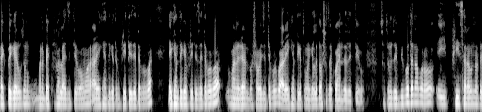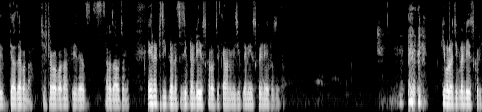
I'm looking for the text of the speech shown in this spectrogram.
ব্যাকপ্যাকের ওজন মানে ব্যাকপ্যাক ফেলায় যেতে পারব আর এখান থেকে তুমি ফ্রিতে যেতে পারবা। এখান থেকে ফ্রিতে যেতে পারবা মানে র্যান্ডম সবাই যেতে পারবা। আর এখান থেকে তোমার গেলে দশ হাজার কয়েন যেতে হবে সো তুমি যদি বিপদে না পারো এই ফ্রি ছাড়া অন্যটা দেওয়া যাবে না। চেষ্টা করবা না ফ্রি ছাড়া যাওয়ার জন্য। এখানে একটা জিপলাইন আছে। জিপলাইনটা ইউজ করা উচিত, কারণ আমি জিপলাইন ইউজ করি না এই পর্যন্ত। কি বলো জিপলাইনটা ইউজ করি?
